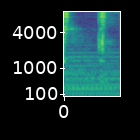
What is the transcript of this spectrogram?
Bye.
